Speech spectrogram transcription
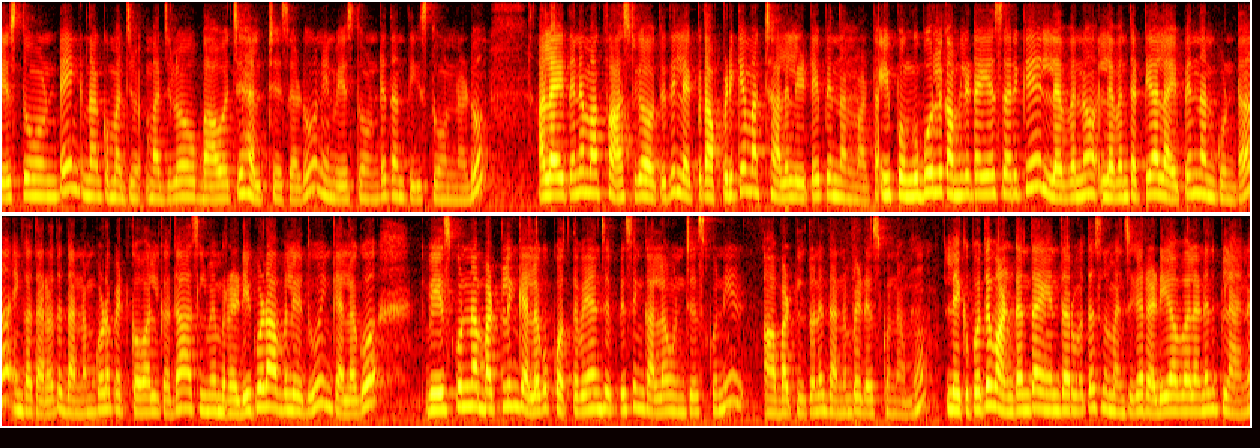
వేస్తూ ఉంటే ఇంక నాకు మధ్య మధ్యలో బాగా వచ్చి హెల్ప్ చేశాడు. నేను వేస్తూ ఉంటే తను తీస్తూ ఉన్నాడు. అలా అయితేనే మాకు ఫాస్ట్గా అవుతుంది. లేకపోతే అప్పటికే మాకు చాలా లేట్ అయిపోయింది అనమాట ఈ పొంగు బూర్లు కంప్లీట్ అయ్యేసరికి లెవెన్ లెవెన్ థర్టీ అలా అయిపోయింది అనుకుంటా ఇంకా తర్వాత దండం కూడా పెట్టుకోవాలి కదా. అసలు మేము రెడీ కూడా అవ్వలేదు. ఇంకెలాగో వేసుకున్న బట్టలు ఇంకెలాగో కొత్తవే అని చెప్పేసి ఇంకా అలా ఉంచేసుకుని ఆ బట్టలతోనే దండం పెట్టేసుకున్నాము. లేకపోతే వంట అంతా అయిన తర్వాత అసలు మంచిగా రెడీ అవ్వాలనేది ప్లాన్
